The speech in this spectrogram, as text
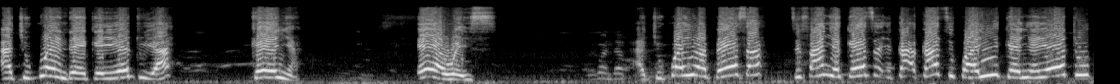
achukue ndege yetu ya Kenya Airways. Achukue hiyo pesa zifanye kazi kwa hii Kenya yetu,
